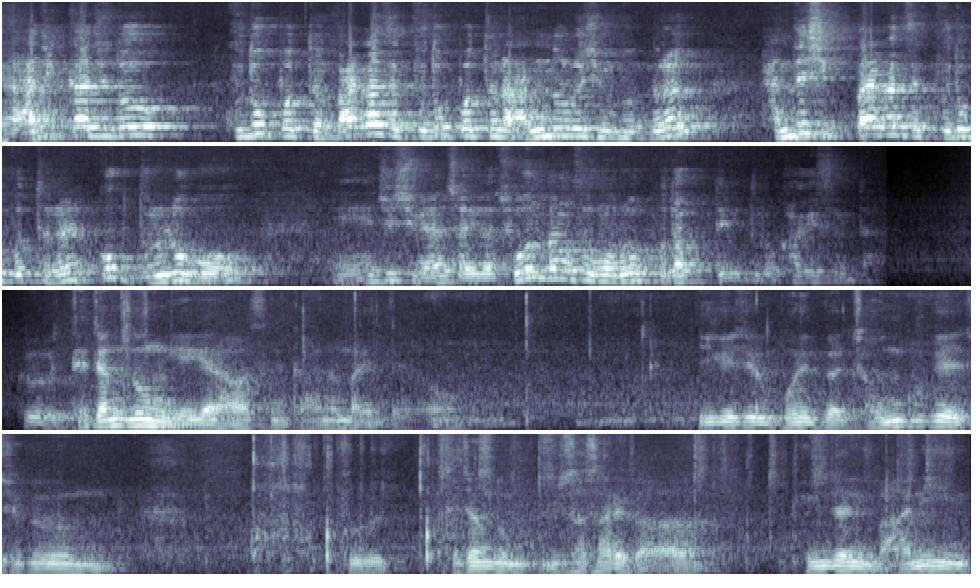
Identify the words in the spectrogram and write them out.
예, 아직까지도 구독 버튼, 빨간색 구독 버튼을 안 누르신 분들은 반드시 빨간색 구독 버튼을 꼭 누르고 예, 해주시면 저희가 좋은 방송으로 보답드리도록 하겠습니다. 그 대장동 얘기가 나왔으니까 하는 말인데요. 이게 지금 보니까 전국에 지금 그 대장동 유사 사례가 굉장히 많이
